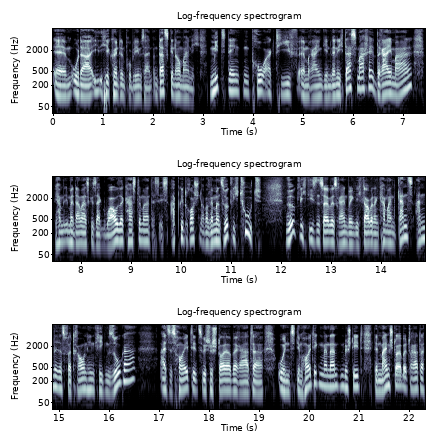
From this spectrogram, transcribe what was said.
ähm, oder hier könnte ein Problem sein. Und das genau meine ich. Mitdenken, proaktiv ähm, reingehen. Wenn ich das mache, dreimal, wir haben immer damals gesagt, wow, the customer, das ist abgedroschen, aber wenn man es wirklich tut, wirklich diesen Service reinbringt, ich glaube, dann kann man ganz anderes Vertrauen hinkriegen, sogar als es heute zwischen Steuerberater und dem heutigen Mandanten besteht. Denn mein Steuerberater,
